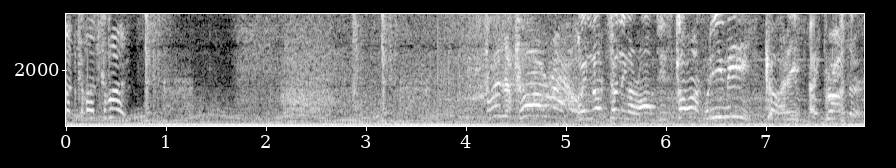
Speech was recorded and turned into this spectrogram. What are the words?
on, come on, come on. Turn the car around! We're not turning around. He's gone. What do you mean he's gone? He's my brother.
